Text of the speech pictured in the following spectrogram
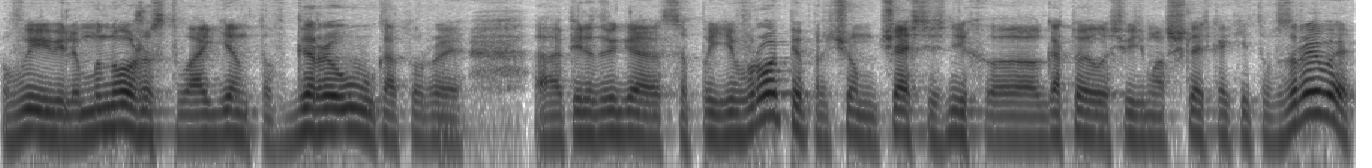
выявили множество агентов ГРУ, которые Э, передвигаются по Европе, причем часть из них э, готовилась, видимо, осуществлять какие-то взрывы,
